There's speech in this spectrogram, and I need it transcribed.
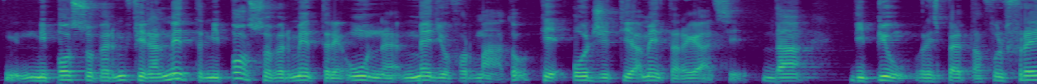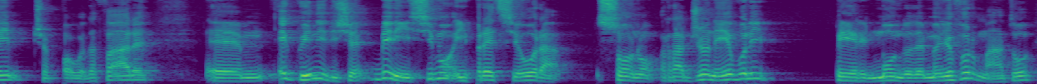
mi posso per, finalmente mi posso permettere un medio formato che oggettivamente ragazzi dà di più rispetto a full frame, c'è poco da fare ehm, e quindi dice benissimo, i prezzi ora sono ragionevoli per il mondo del medio formato,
